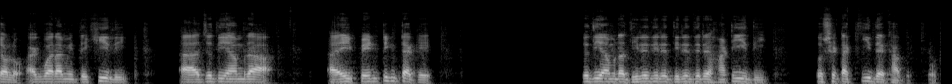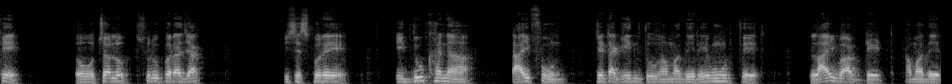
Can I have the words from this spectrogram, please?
চলো, একবার আমি দেখিয়ে দিই। যদি আমরা এই পেন্টিংটাকে যদি আমরা ধীরে ধীরে ধীরে ধীরে হাঁটিয়ে দিই, তো সেটা কি দেখাবে? ওকে তো চলো, শুরু করা যাক। বিশেষ করে এই দুখানা টাইফুন যেটা কিন্তু আমাদের এই মুহূর্তের লাইভ আপডেট আমাদের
